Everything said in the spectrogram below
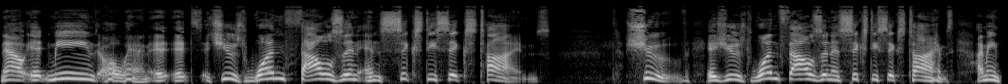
Now it means, oh man, it, it's, it's used 1,066 times. Shuv is used 1,066 times. I mean,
